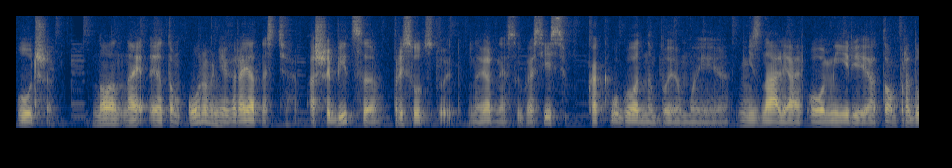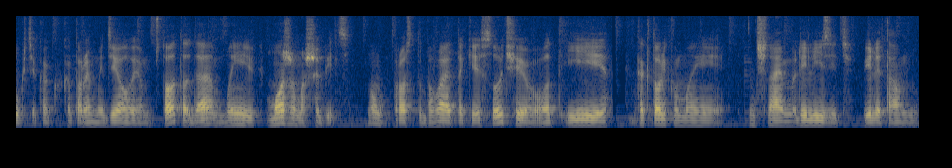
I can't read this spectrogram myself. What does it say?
лучше. Но на этом уровне вероятность ошибиться присутствует. Наверное, согласись, как угодно бы мы не знали о мире, о том продукте, как, который мы делаем что-то, да, мы можем ошибиться. Ну, просто бывают такие случаи. Вот, и как только мы начинаем релизить или там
